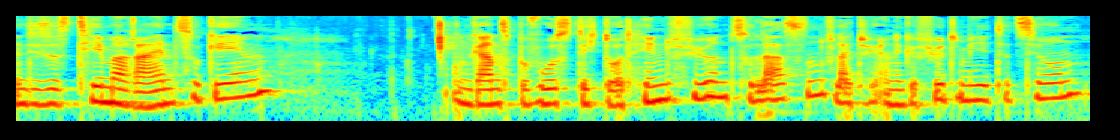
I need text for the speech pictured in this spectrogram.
in dieses Thema reinzugehen und ganz bewusst dich dorthin führen zu lassen, vielleicht durch eine geführte Meditation.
